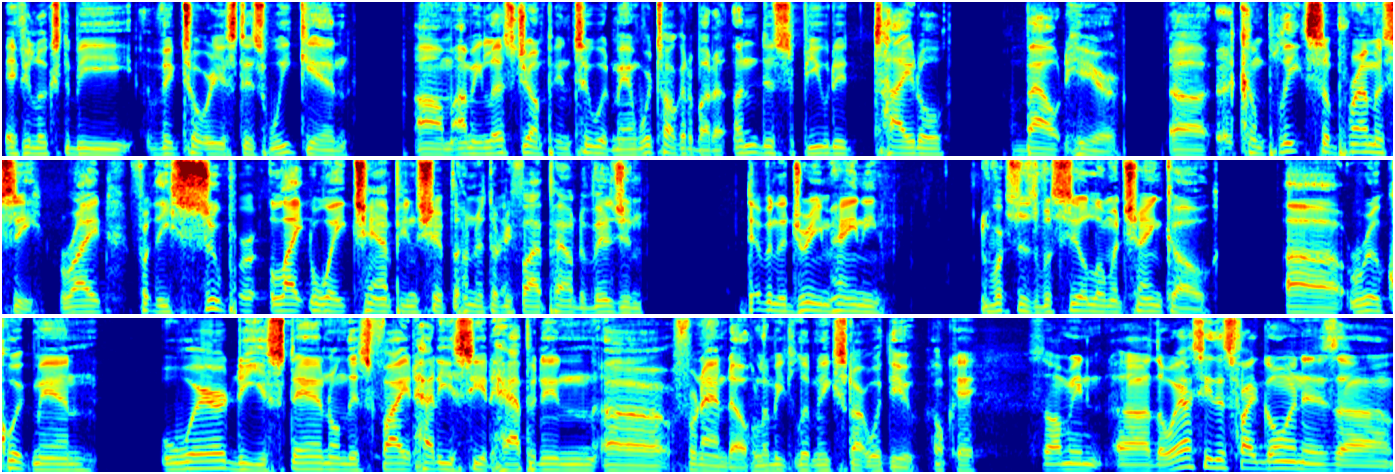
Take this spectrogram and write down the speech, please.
if he looks to be victorious this weekend. Um, I mean, let's jump into it, man. We're talking about an undisputed title bout here. Uh, complete supremacy, right? For the super lightweight championship, the 135 pound division. Devin the Dream Haney versus Vasyl Lomachenko. Uh, real quick, man. Where do you stand on this fight? How do you see it happening, uh, Fernando? Let me let me start with you. Okay. So I mean, uh, the way I see this fight going is, uh,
